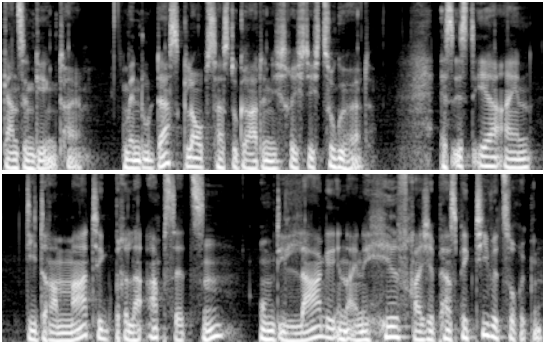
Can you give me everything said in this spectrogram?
Ganz im Gegenteil. Wenn du das glaubst, hast du gerade nicht richtig zugehört. Es ist eher ein die Dramatikbrille absetzen, um die Lage in eine hilfreiche Perspektive zu rücken.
